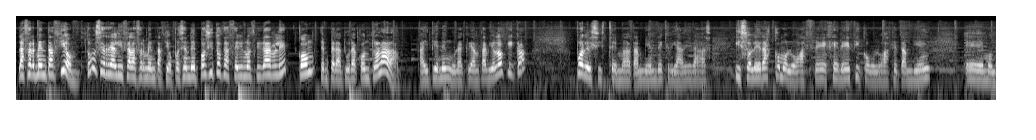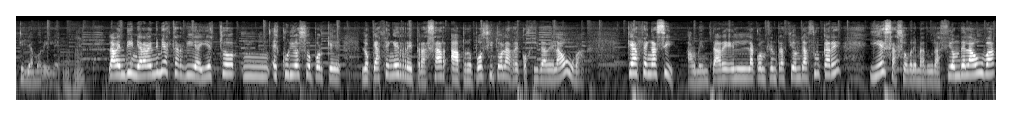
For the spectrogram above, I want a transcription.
La fermentación. ¿Cómo se realiza la fermentación? Pues en depósitos de acero inoxidable con temperatura controlada. Ahí tienen una crianza biológica por el sistema también de criaderas y soleras como lo hace Jerez y como lo hace también eh, Montilla Moriles. La vendimia, la vendimia es tardía y esto mm, es curioso porque lo que hacen es retrasar a propósito la recogida de la uva. ¿Qué hacen así? Aumentar el- la concentración de azúcares y esa sobremaduración de la uva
